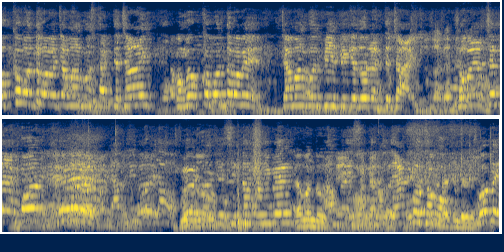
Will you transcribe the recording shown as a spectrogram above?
ঐক্যবদ্ধভাবে জামালগঞ্জ থাকতে চাই এবং ঐক্যবদ্ধভাবে জামালগঞ্জ বিএনপিকে ধরে রাখতে চাই। সবাই আছেন না একমত সিদ্ধান্ত নেবেন। আমরা এই সিদ্ধান্তে একমত হব। তবে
